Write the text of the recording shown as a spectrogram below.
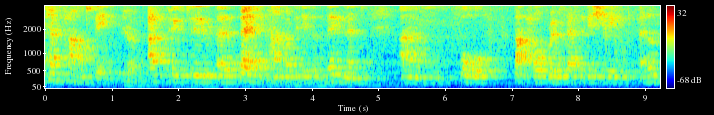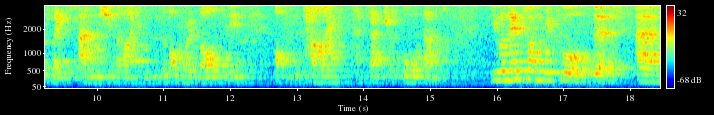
£10 fee Yeah. as opposed to uh, £30 as it is at the moment um, for that whole process of issuing another plate and issuing a licence. There's a lot more involved in officer time, etc. for that. You will note from the report that um,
